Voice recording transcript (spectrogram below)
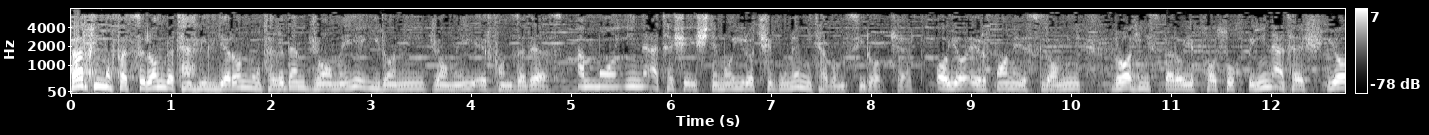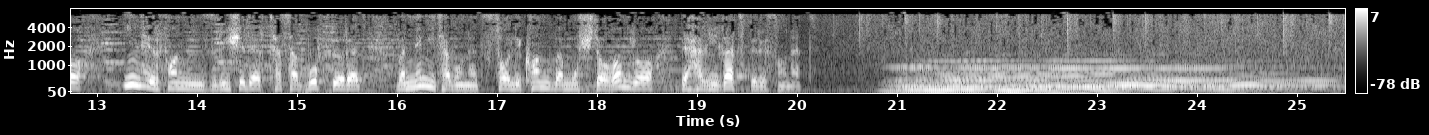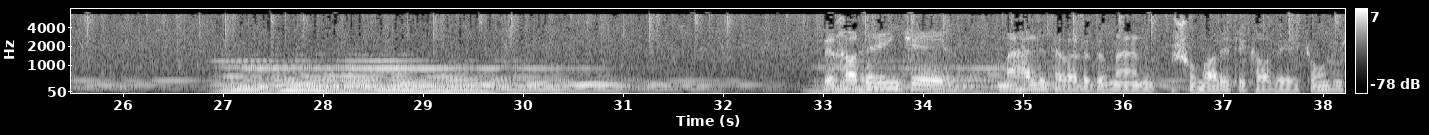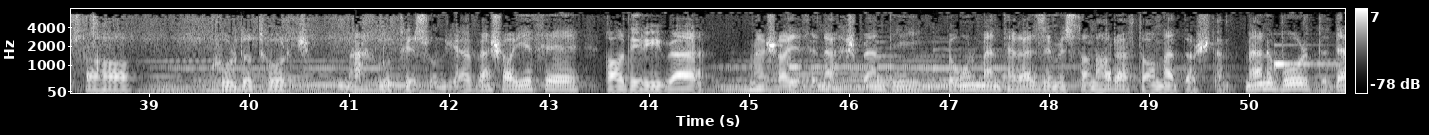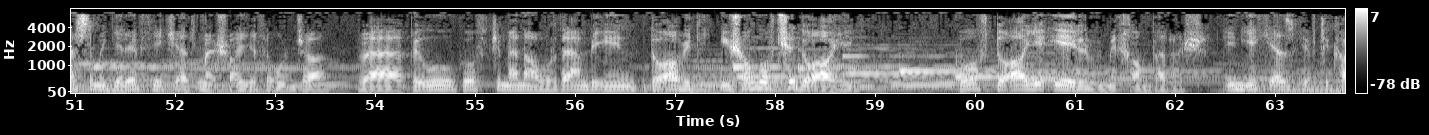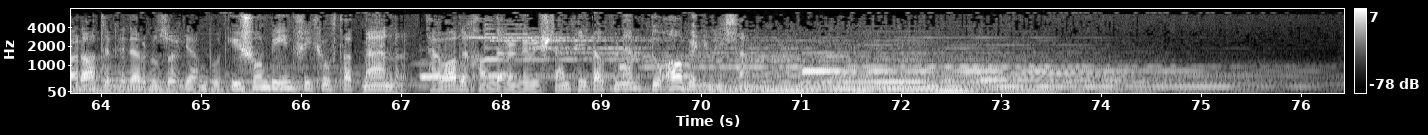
برخی مفسران و تحلیلگران معتقدند جامعه ایرانی جامعه عرفان زده است. اما این اتش اجتماعی را چگونه می‌توان سیراب کرد؟ آیا عرفان اسلامی راهی است برای پاسخ به این اتش یا این عرفان نیز ریشه در تصوف دارد و نمی‌تواند سالکان و مشتاقان را به حقیقت برساند؟ خاطر اینکه محل تولد من شمال تکاوه که اون روستاها کرد و ترک مخلوط سنیه مشایخ قادری و مشایخ نقشبندی به اون منطقه زمستان ها رفت آمد داشتن. منو برد دستم گرفت یکی از مشایخ اونجا و به او گفت که من آوردم به این دعا بدی. ایشون گفت چه دعایی؟ گفت دعای علم می‌خوام براش. این یکی از ابتکارات پدر بزرگم بود. ایشون به این فکر افتاد من تواد خواندن و نوشتن پیدا کنم دعا بنویسم.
